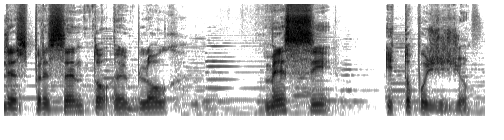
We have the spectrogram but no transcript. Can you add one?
les presento el blog Messi y Topollillo.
